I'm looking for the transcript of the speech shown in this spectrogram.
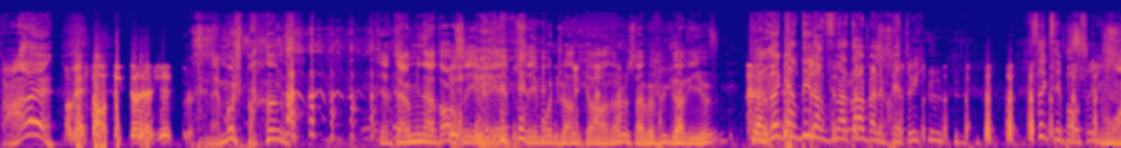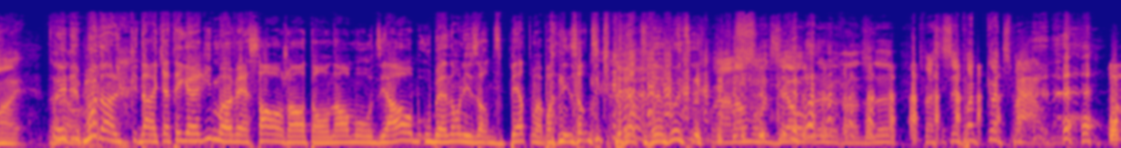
Ouais! Mauvais sort technologique, là. Mais moi, je pense que Terminator, c'est vrai, puis c'est moi de John Connor. C'est un peu plus glorieux. Tu as regardé l'ordinateur par le péter. C'est ça que c'est passé. Ouais. Moi, dans, le- dans la catégorie mauvais sort, genre ton arme au diable, ou ben non, les ordipettes, on va prendre les ordipettes. Moi, tu sais. Prends l'homme au diable, là, rendu là. C'est parce que tu sais pas de quoi tu parles.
